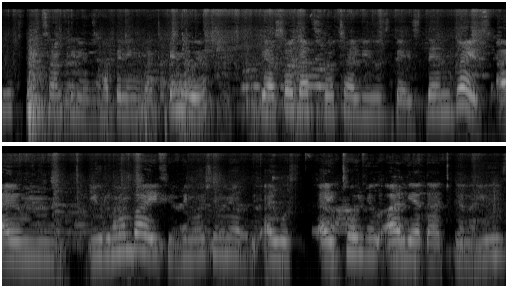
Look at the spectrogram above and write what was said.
Looks like something is happening, but anyway, yeah. So that's what I'll use, guys. Then, guys, um, you remember if you've been watching me, I was I told you earlier that we'll use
